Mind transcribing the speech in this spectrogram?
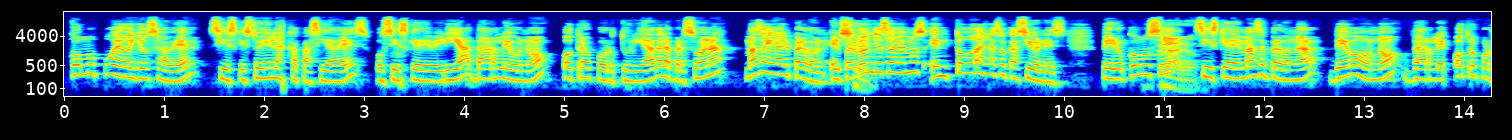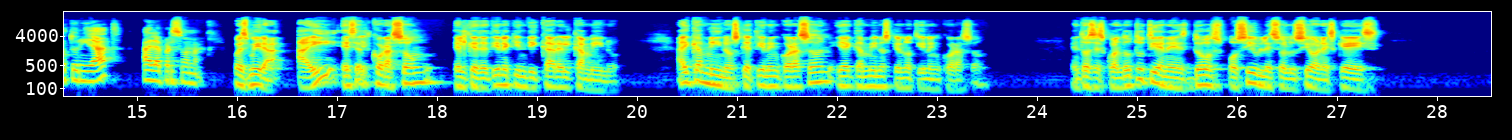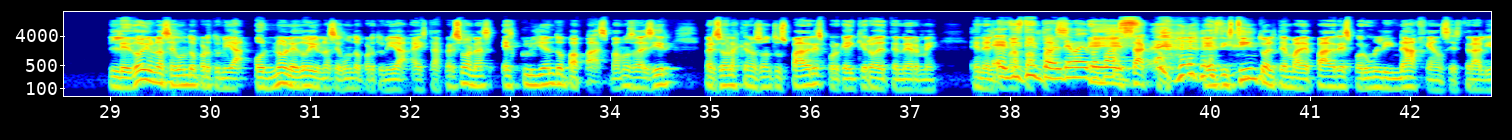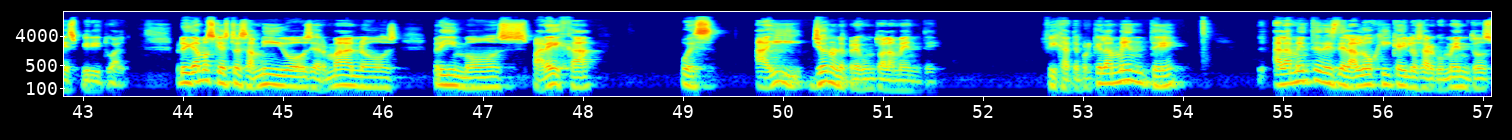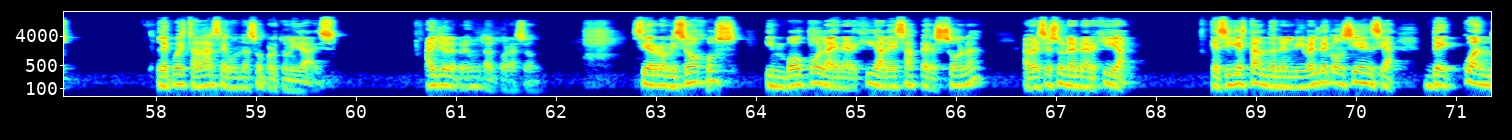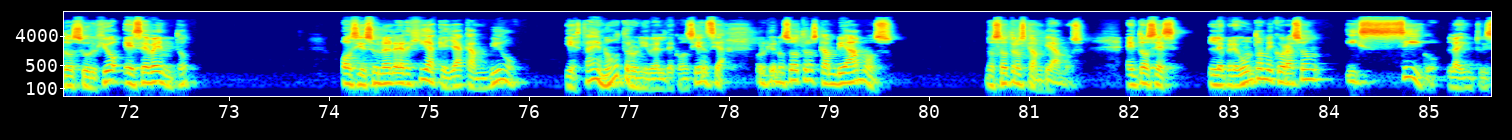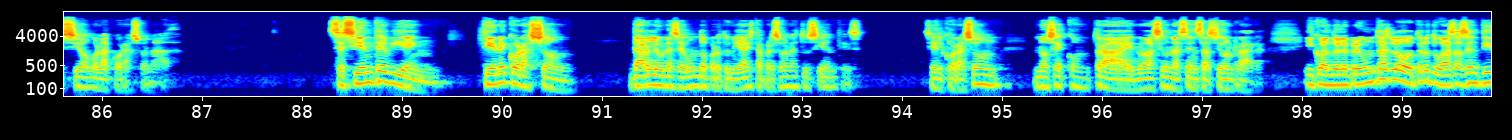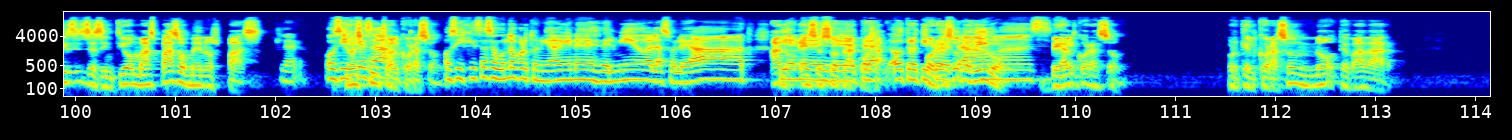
¿Cómo puedo yo saber si es que estoy en las capacidades o si es que debería darle o no otra oportunidad a la persona, más allá del perdón? El perdón ya sabemos en todas las ocasiones, pero ¿cómo sé si es que además de perdonar, debo o no darle otra oportunidad a la persona? Pues mira, ahí es el corazón el que te tiene que indicar el camino. Hay caminos que tienen corazón y hay caminos que no tienen corazón. Entonces, cuando tú tienes dos posibles soluciones, que es, le doy una segunda oportunidad o no le doy una segunda oportunidad a estas personas, excluyendo papás, vamos a decir personas que no son tus padres, porque ahí quiero detenerme en el tema Es distinto el tema de papás. Exacto. es distinto el tema de padres por un linaje ancestral y espiritual. Pero digamos que esto es amigos, hermanos, primos, pareja, pues ahí yo no le pregunto a la mente. Fíjate, porque la mente, a la mente desde la lógica y los argumentos, le cuesta dar segundas oportunidades. Ahí yo le pregunto al corazón. Cierro mis ojos, invoco la energía de esa persona, a ver si es una energía que sigue estando en el nivel de conciencia de cuando surgió ese evento, o si es una energía que ya cambió y está en otro nivel de conciencia, porque nosotros cambiamos. Nosotros cambiamos. Entonces, le pregunto a mi corazón y sigo la intuición o la corazonada. Se siente bien, tiene corazón, darle una segunda oportunidad a esta persona, tú sientes. Si el corazón no se contrae, no hace una sensación rara. Y cuando le preguntas lo otro, tú vas a sentir si se sintió más paz o menos paz. Claro. O si Yo es que esa, al corazón. O si es que esta segunda oportunidad viene desde el miedo a la soledad, Ah, no, viene es otra cosa. otro tipo Por de eso te digo, traumas. ve al corazón. Porque el corazón no te va a dar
